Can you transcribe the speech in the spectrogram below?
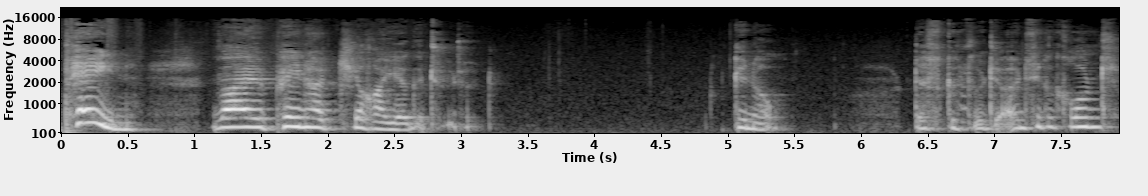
Pain. Weil Pain hat Jiraiya getötet. Genau. Das ist gefühlt der einzige Grund.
